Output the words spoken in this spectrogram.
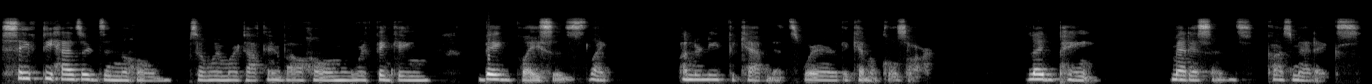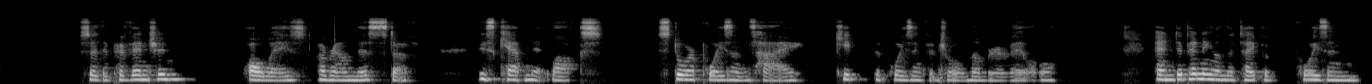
Safety hazards in the home. So, when we're talking about home, we're thinking big places like underneath the cabinets where the chemicals are, lead paint, medicines, cosmetics, so the prevention always around this stuff is cabinet locks, store poisons high, keep the poison control number available. And depending on the type of poison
